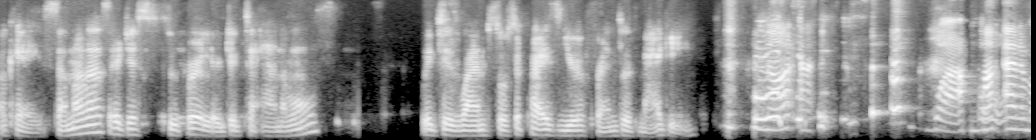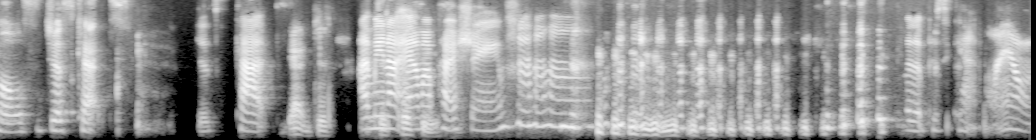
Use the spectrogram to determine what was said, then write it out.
Okay, some of us are just super allergic to animals, which is why I'm so surprised you're friends with Maggie. Not, Wow. not animals, just cats. Just cats. Yeah, just I mean, I Just am a pussies. pussy. With a pussy cat. Meow.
